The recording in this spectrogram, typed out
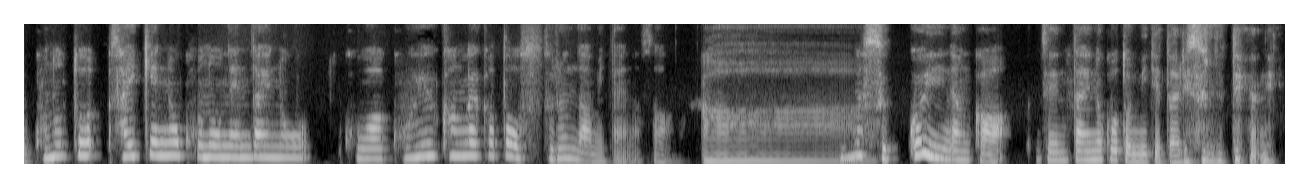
うこのと、最近のこの年代の子はこういう考え方をするんだみたいなさ、ああみんなすっごいなんか全体のこと見てたりするんだよね。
